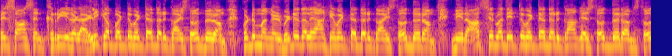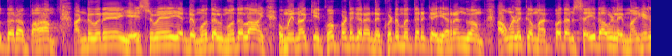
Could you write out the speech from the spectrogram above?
பிசாசின் கிரியைகள் அழிக்கப்பட்டு விட்டதற்காய் ஸ்தோத்திரம். குடும்பங்கள் விடுதலையாகி விட்டதற்காய் ஸ்தோத்திரம். நீர் ஆசிர்வதித்து விட்டதற்காக ஸ்தோத்திரம். சொந்தரப்பா அண்டுவரே இயேசுவே என்று முதல் முதலாய் உம்மை நோக்கி கூப்பிடுகிற அந்த குடும்பத்திற்கு இறங்கும். அவங்களுக்கும் அற்புதம் செய்தவர்களை மகிழ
